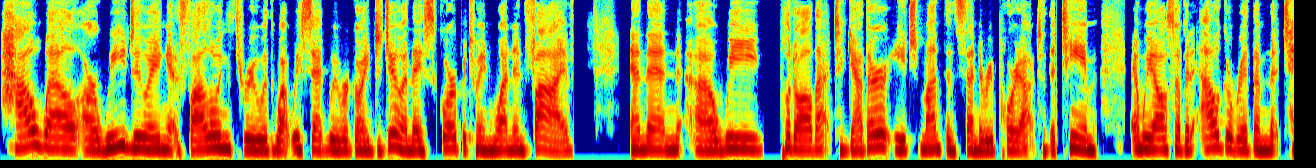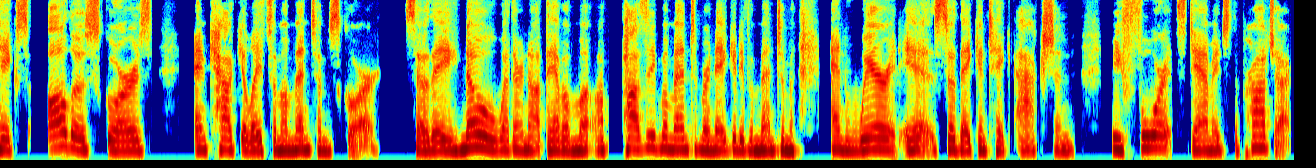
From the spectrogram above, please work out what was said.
how well are we doing at following through with what we said we were going to do and they score between one and five and then uh, we put all that together each month and send a report out to the team. And we also have an algorithm that takes all those scores and calculates a momentum score. So they know whether or not they have a, mo- a, positive momentum or negative momentum and where it is so they can take action before it's damaged the project.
